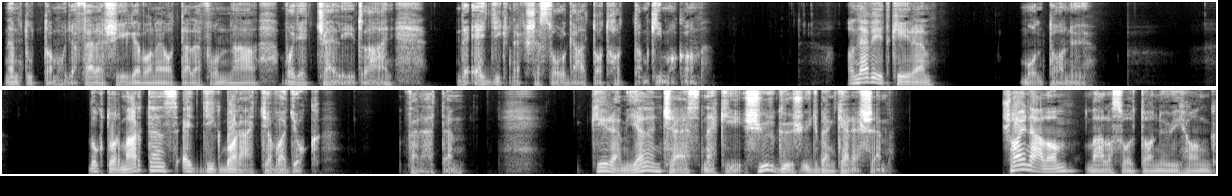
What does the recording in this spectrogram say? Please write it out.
Nem tudtam, hogy a felesége van-e a telefonnál, vagy egy cselédlány, de egyiknek se szolgáltathattam ki magam. A nevét kérem, mondta a nő. Dr. Martens egyik barátja vagyok, feleltem. Kérem, jelentse ezt neki, sürgős ügyben keresem. Sajnálom, válaszolta a női hang.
